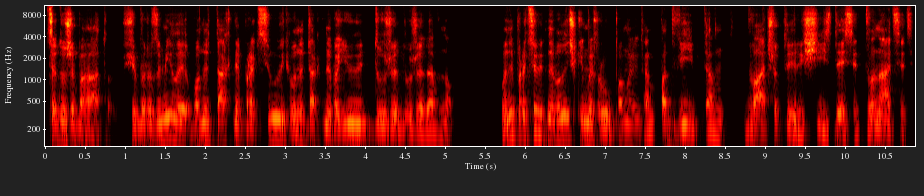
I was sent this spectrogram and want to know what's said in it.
Це дуже багато. Щоб ви розуміли, вони так не працюють, вони так не воюють дуже-дуже давно. Вони працюють невеличкими групами, там по дві, там два, чотири, шість, десять, дванадцять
